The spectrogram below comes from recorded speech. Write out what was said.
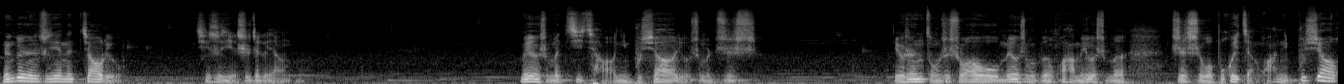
人跟人之间的交流，其实也是这个样子。没有什么技巧，你不需要有什么知识。有人总是说：“哦，我没有什么文化，没有什么知识，我不会讲话。”你不需要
